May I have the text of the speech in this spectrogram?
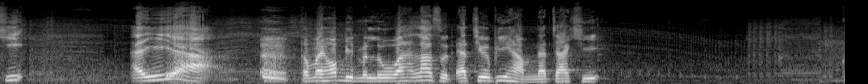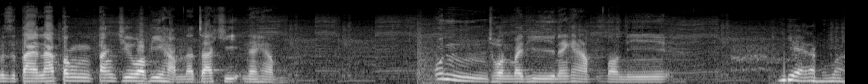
คิไอ้เหี้ยทำไมฮอบบิทมันรู้วะ ล่าสุดแอดชื่อพี่หำนะจ๊ะคิคุณสไตล์นะต้องตั้งชื่อว่าพี่หำนะจ๊ะคินะครับ อุ้นชนไปทีนะครับ ตอนนี้ แย่นะผมว่า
